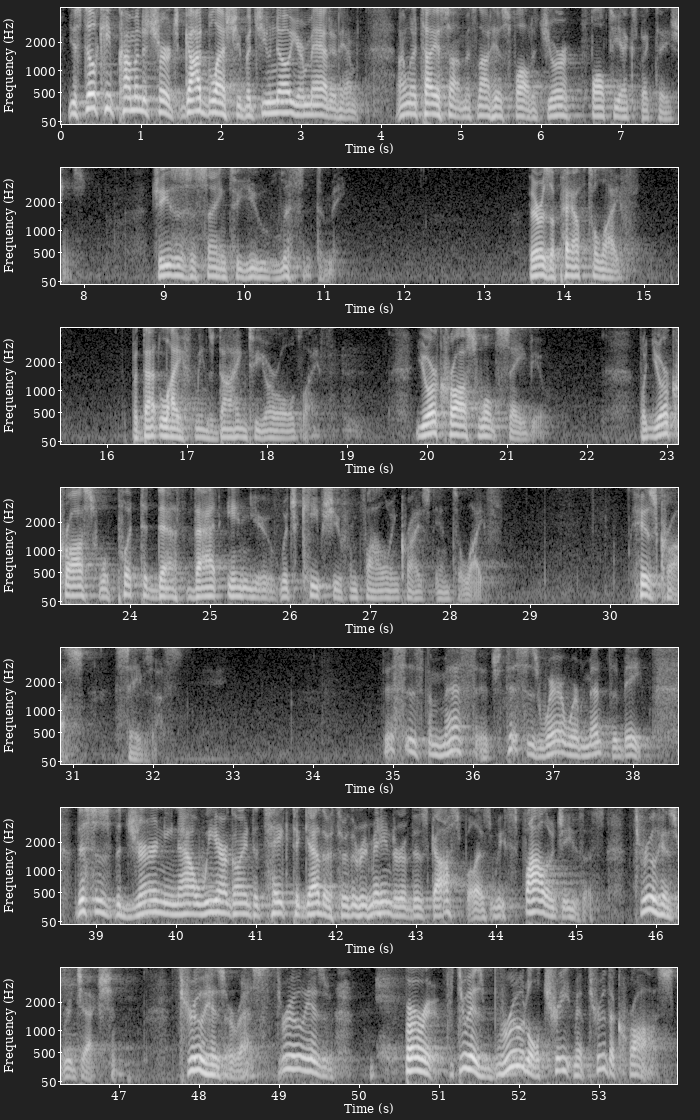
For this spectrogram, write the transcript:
You still keep coming to church. God bless you, but you know you're mad at him. I'm going to tell you something. It's not his fault, it's your faulty expectations. Jesus is saying to you, listen to me. There is a path to life, but that life means dying to your old life. Your cross won't save you, but your cross will put to death that in you which keeps you from following Christ into life. His cross saves us. This is the message. This is where we're meant to be. This is the journey now we are going to take together through the remainder of this gospel as we follow Jesus through his rejection, through his arrest, through his burial, through his brutal treatment, through the cross,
